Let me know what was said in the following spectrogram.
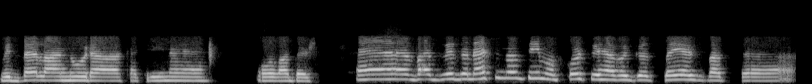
with Bella, Nura, Katrina, all others. Uh, but with the national team, of course, we have a good players, but uh,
